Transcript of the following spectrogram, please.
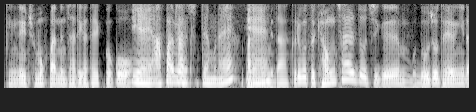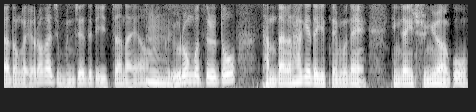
굉장히 주목받는 자리가 될 거고. 예, 아빠 찬스 때문에. 예. 맞습니다. 그리고 또 경찰도 지금 뭐 노조 대응이라던가 여러 가지 문제들이 있잖아요. 음. 그러니까 이런 것들도 담당을 하게 되기 때문에 굉장히 중요하고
